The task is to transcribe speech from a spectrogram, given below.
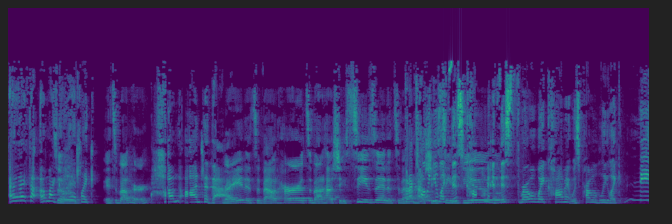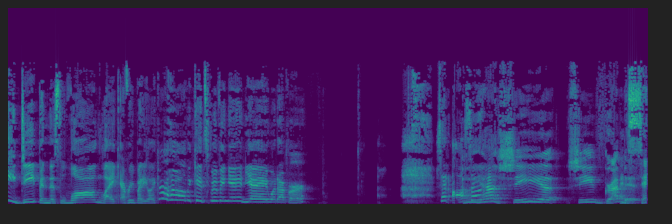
And I thought, oh my So God, like it's about her, hung on to that. right? It's about her. It's about how she sees it. It's about But I'm how telling she you, like sees this you. comment, this throwaway comment was probably like knee deep in this long, like everybody like, oh, the kid's moving in, yay, whatever. Is that awesome? Oh yeah, she she grabbed And it.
